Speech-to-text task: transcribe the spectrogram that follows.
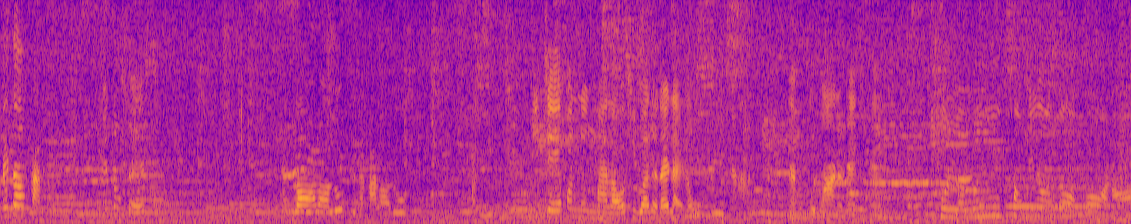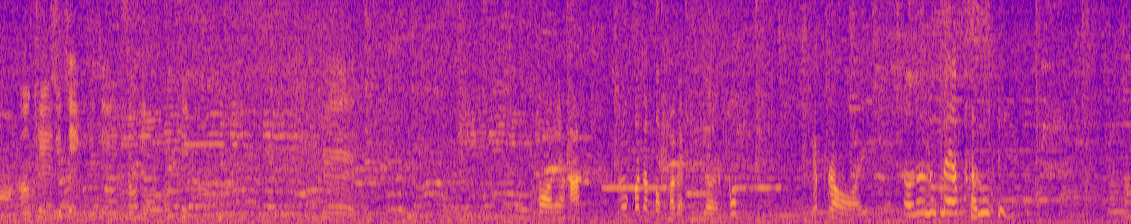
ไม่ต้องค่ะ ไม่ต้องเฟซรอรอรูปอยู่นะคะ รอรูปมีเจคนหนึ่งมาเราก็คิดว่าจะได้หลายรูปรูปนะคะ แต่ปรากฏว่าเราได้แค่คนละรูปเขาไม่ยอมบอกก่อนอ๋อโอเคนี่เจ๋งนี่เจ๋งนี่น้องเห็นตัวเจ๋งโอเคพอเนี่ยค่ะรูปก็จะตกมาแบบนี้เลยปุ๊บเรียบร้อยเราได้รูปแรกมารูปนี้อ่า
